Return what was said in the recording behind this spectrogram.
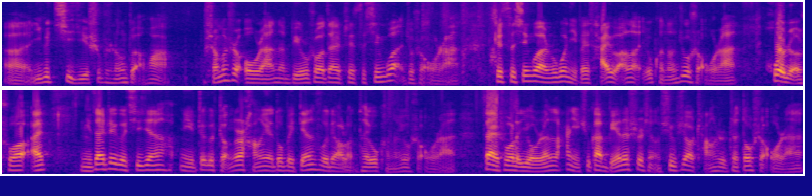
呃一个契机，是不是能转化？什么是偶然呢？比如说在这次新冠就是偶然。这次新冠，如果你被裁员了，有可能就是偶然。或者说，哎，你在这个期间，你这个整个行业都被颠覆掉了，它有可能又是偶然。再说了，有人拉你去干别的事情，需不需要尝试？这都是偶然。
